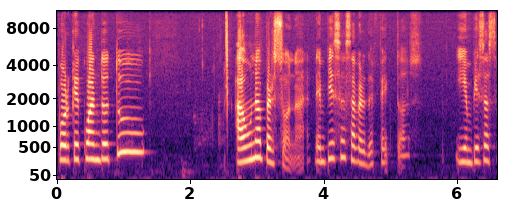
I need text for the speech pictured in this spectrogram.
Porque cuando tú a una persona le empiezas a ver defectos y empiezas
